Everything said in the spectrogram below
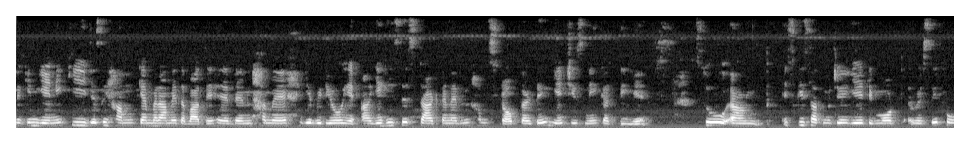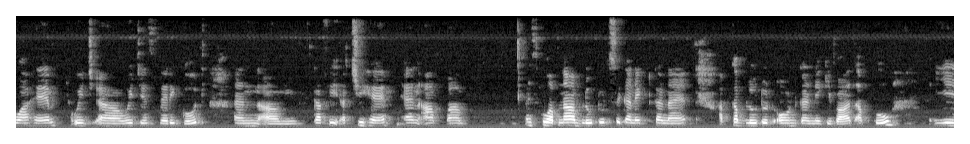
लेकिन ये नहीं कि जैसे हम कैमरा में दबाते हैं देन हमें ये वीडियो यहीं से स्टार्ट करना है देन हम स्टॉप करते ये चीज़ नहीं करती है सो so, um, इसके साथ मुझे ये रिमोट रिसीव हुआ है which which is very good and काफ़ी अच्छी है। एंड आप uh, इसको अपना ब्लूटूथ से कनेक्ट करना है। आपका ब्लूटूथ ऑन करने के बाद आपको ये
